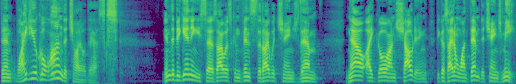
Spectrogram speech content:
Then why do you go on? The child asks. In the beginning, he says, I was convinced that I would change them. Now I go on shouting because I don't want them to change me.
